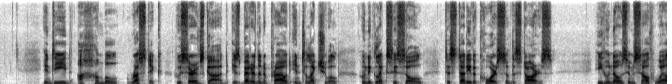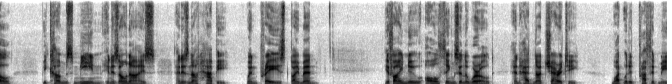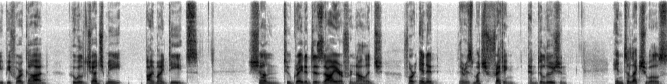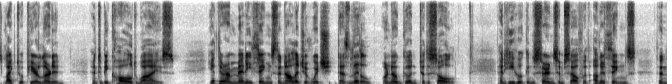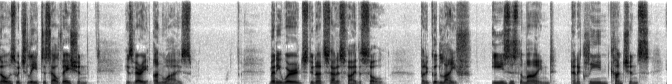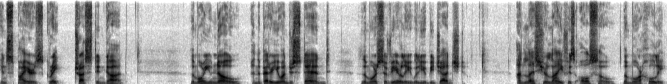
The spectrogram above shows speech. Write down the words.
Indeed, a humble rustic who serves God is better than a proud intellectual who neglects his soul to study the course of the stars. He who knows himself well becomes mean in his own eyes and is not happy when praised by men. If I knew all things in the world and had not charity, what would it profit me before God, who will judge me by my deeds? Shun too great a desire for knowledge, for in it there is much fretting and delusion. Intellectuals like to appear learned and to be called wise. Yet there are many things the knowledge of which does little or no good to the soul. And he who concerns himself with other things than those which lead to salvation is very unwise. Many words do not satisfy the soul, but a good life eases the mind, and a clean conscience inspires great trust in God. The more you know and the better you understand, the more severely will you be judged, unless your life is also the more holy.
